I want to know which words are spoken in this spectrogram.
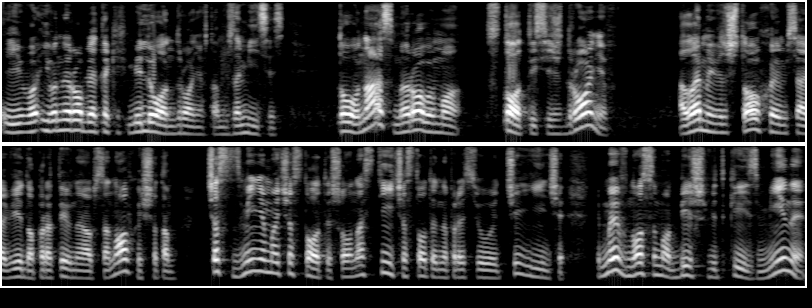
і вони роблять таких мільйон дронів там за місяць, то у нас ми робимо 100 тисяч дронів, але ми відштовхуємося від оперативної обстановки, що там час, змінюємо частоти, що у нас ті частоти не працюють, чи інші. І ми вносимо більш швидкі зміни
